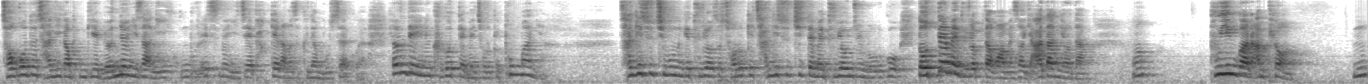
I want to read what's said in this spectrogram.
적어도 자기가 보기에 몇 년 이상 이 공부를 했으면 이제 밖에 나가서 그냥 못 살 거야. 현대인은 그것 때문에 저렇게 폭망이야. 자기 수치 보는 게 두려워서 저렇게 자기 수치 때문에 두려운 줄 모르고 너 때문에 두렵다고 하면서 야당 여당 어? 부인과 남편 응?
